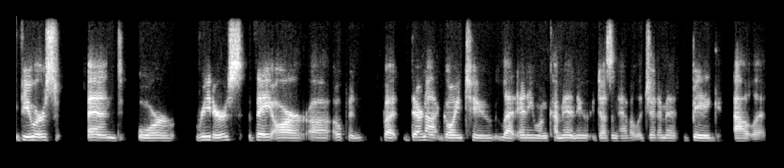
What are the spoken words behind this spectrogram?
viewers and or readers. They are uh, open but they're not going to let anyone come in who doesn't have a legitimate big outlet.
